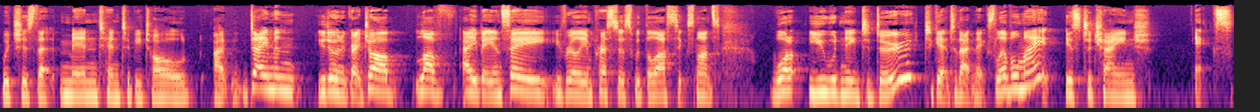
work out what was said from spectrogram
which is that men tend to be told, uh, Damon, you're doing a great job, love A, B, and C, you've really impressed us with the last six months. What you would need to do to get to that next level, mate, is to change X.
